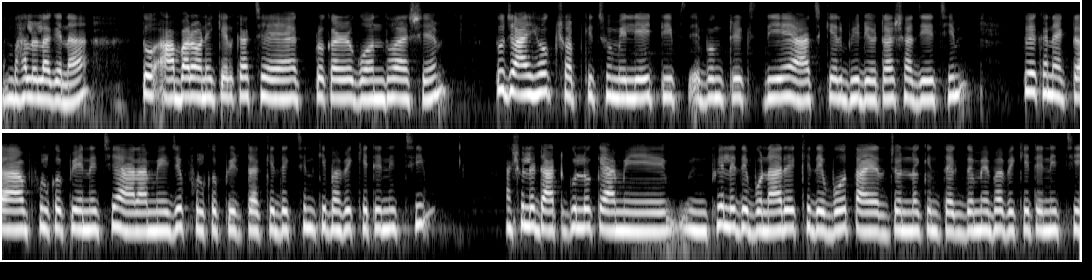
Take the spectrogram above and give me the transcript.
ভালো লাগে না। তো আবার অনেকের কাছে এক প্রকারের গন্ধ আসে। তো যাই হোক সব কিছু মিলিয়েই টিপস এবং ট্রিক্স দিয়ে আজকের ভিডিওটা সাজিয়েছি। তো এখানে একটা ফুলকপি এনেছি, আর আমি যে ফুলকপিটাকে দেখছেন কীভাবে কেটে নিচ্ছি। আসলে ডাটগুলোকে আমি ফেলে দেব না, রেখে দেব। তার জন্য কিন্তু একদম এভাবে কেটে নিচ্ছি।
